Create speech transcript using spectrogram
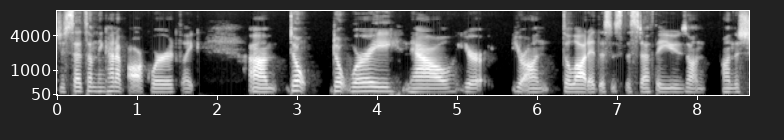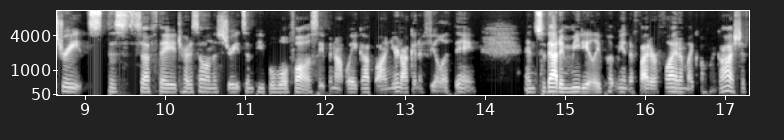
just said something kind of awkward, like, um, "Don't don't worry now. You're you're on Dilaudid. This is the stuff they use on on the streets. This stuff they try to sell on the streets, and people will fall asleep and not wake up on. You're not going to feel a thing." And so that immediately put me into fight or flight. I'm like, "Oh my gosh, if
